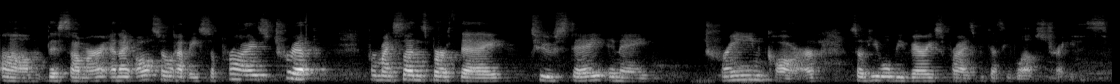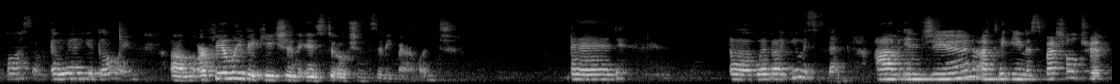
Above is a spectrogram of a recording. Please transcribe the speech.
um, this summer, and I also have a surprise trip for my son's birthday to stay in a train car. So he will be very surprised because he loves trains. Awesome. And where are you going? Um, our family vacation is to Ocean City, Maryland. And uh, what about you, Mrs. Beck? Um, in June, I'm taking a special trip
